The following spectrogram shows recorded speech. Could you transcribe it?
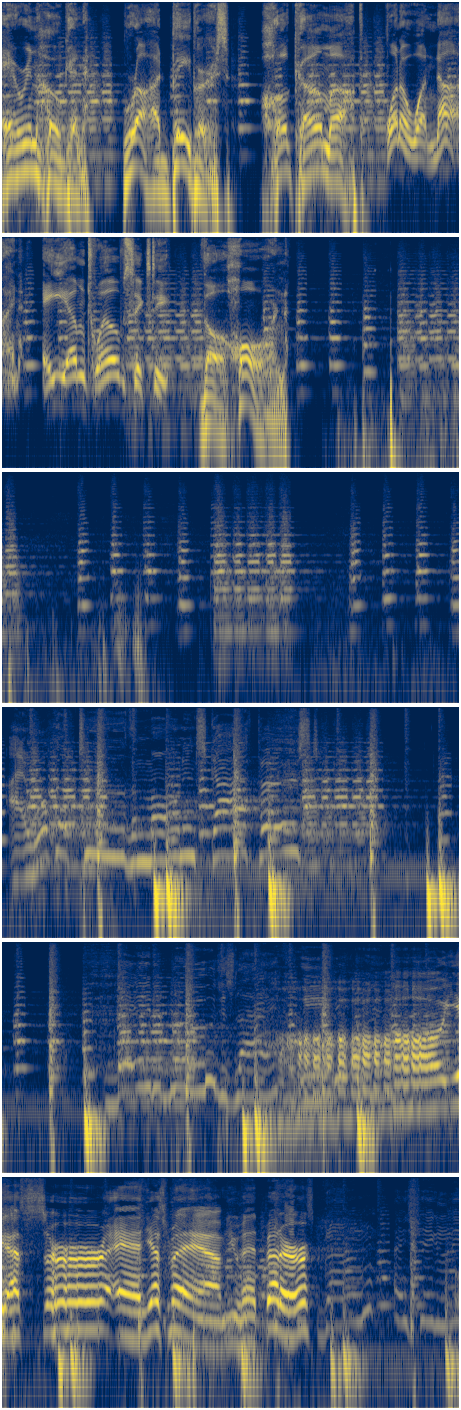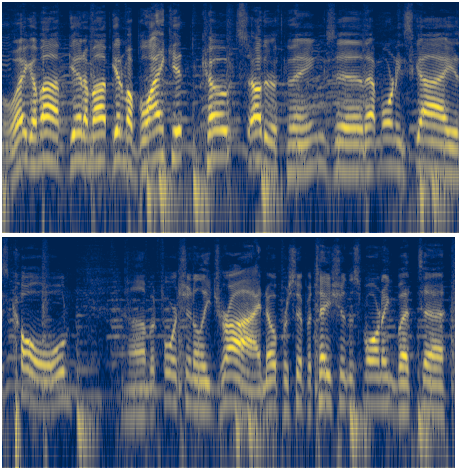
Aaron Hogan, Rod Babers, Hook 'em Up, 1019 AM 1260, The Horn. I woke up to the morning sky first. Baby blue just like Oh, yes, sir, and yes, ma'am. You had better wake them up, get them up, get them a blanket, coats, other things. Uh, that morning sky is cold, uh, but fortunately dry. No precipitation this morning, but uh,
